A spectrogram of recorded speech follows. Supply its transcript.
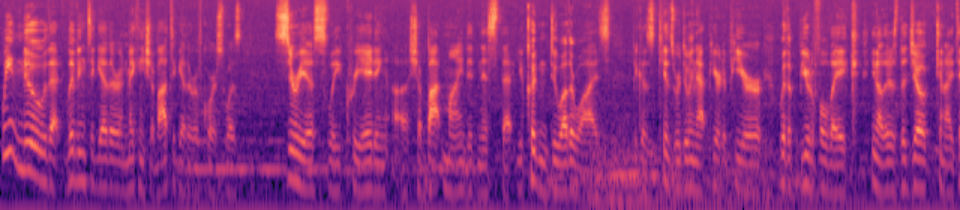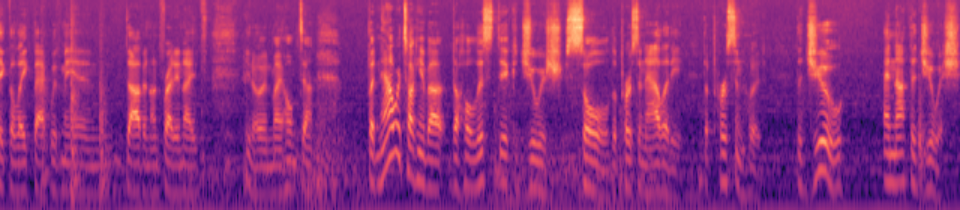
We knew that living together and making Shabbat together, of course, was seriously creating a Shabbat mindedness that you couldn't do otherwise because kids were doing that peer to peer with a beautiful lake. You know, there's the joke can I take the lake back with me and daven on Friday nights, you know, in my hometown. But now we're talking about the holistic Jewish soul, the personality, the personhood, the Jew and not the Jewish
